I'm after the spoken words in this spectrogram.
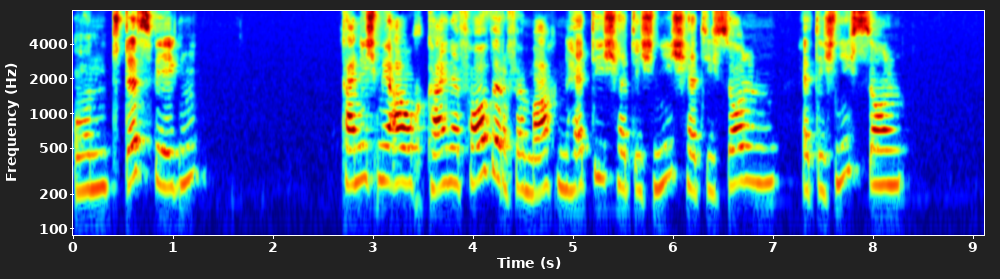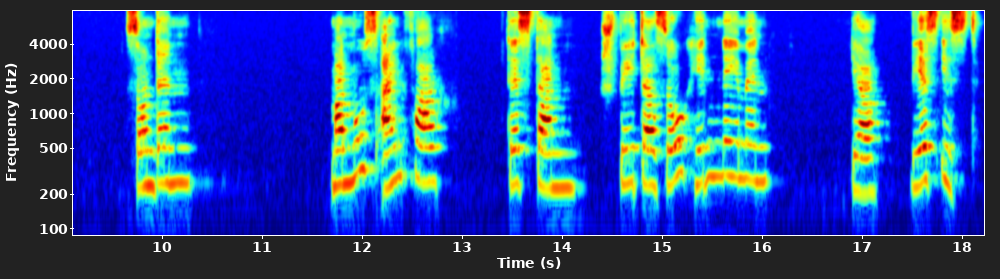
Und deswegen kann ich mir auch keine Vorwürfe machen, hätte ich, hätte ich nicht, hätte ich sollen, hätte ich nicht sollen, sondern man muss einfach das dann später so hinnehmen, ja, wie es ist.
